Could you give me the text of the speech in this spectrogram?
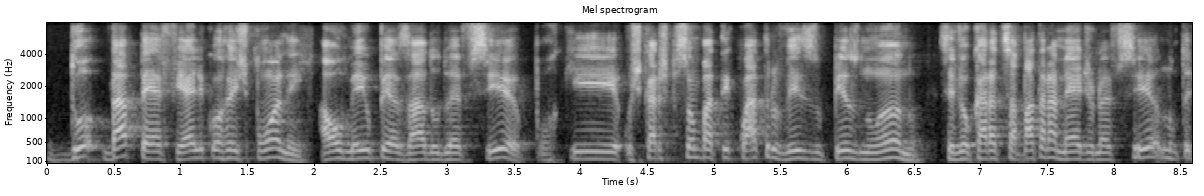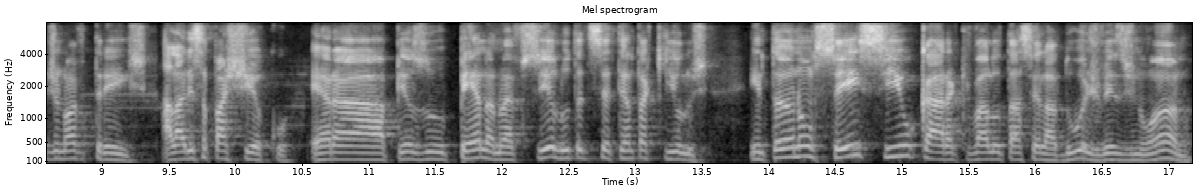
do, da PFL correspondem ao meio pesado do UFC, porque os caras precisam bater quatro vezes o peso no ano. Você vê o cara de sapata na média no UFC, luta de 9,3. A Larissa Pacheco era peso pena no UFC, luta de 70 quilos. Então eu não sei se o cara que vai lutar, sei lá, duas vezes no ano,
